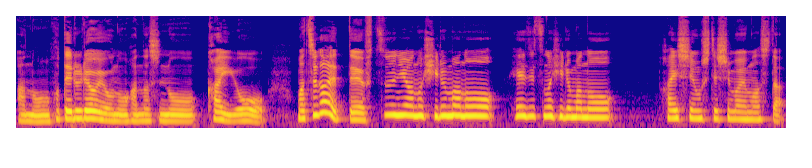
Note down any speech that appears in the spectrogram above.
あのホテル療養のお話の回を間違えて普通にあの昼間の平日の昼間の配信をしてしまいました。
